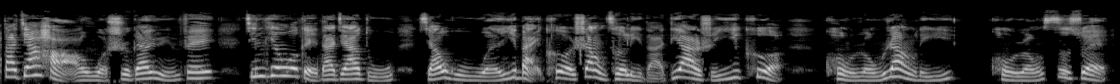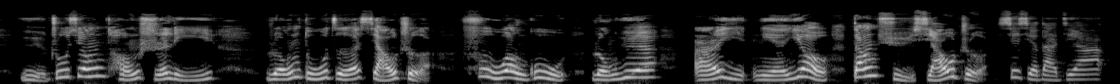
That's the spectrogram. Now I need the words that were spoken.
大家好，我是甘云飞。今天我给大家读《小古文一百课》上册里的第二十一课《孔融让梨》。孔融四岁，与诸兄同时梨。融独则小者，父问故。融曰：“尔以年幼，当取小者。”谢谢大家。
